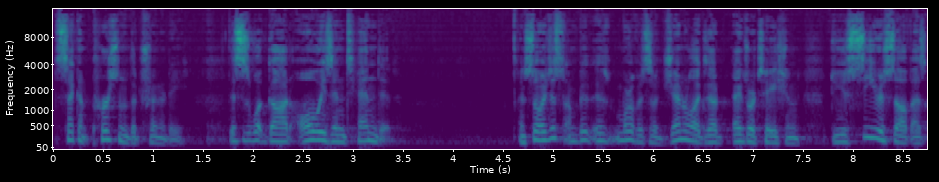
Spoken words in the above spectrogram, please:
second person of the Trinity. This is what God always intended. And so I just, it's more of a general exhortation. Do you see yourself as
